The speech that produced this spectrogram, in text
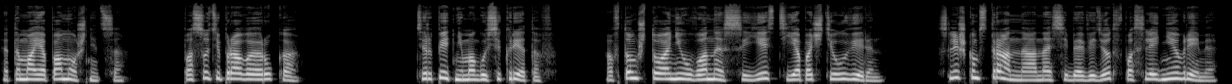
Это моя помощница. По сути, правая рука. Терпеть не могу секретов. А в том, что они у Ванессы есть, я почти уверен. Слишком странно она себя ведет в последнее время.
